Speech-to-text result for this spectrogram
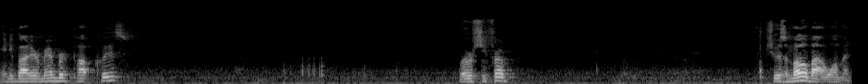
anybody remember pop quiz? Where was she from? She was a Moabite woman.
